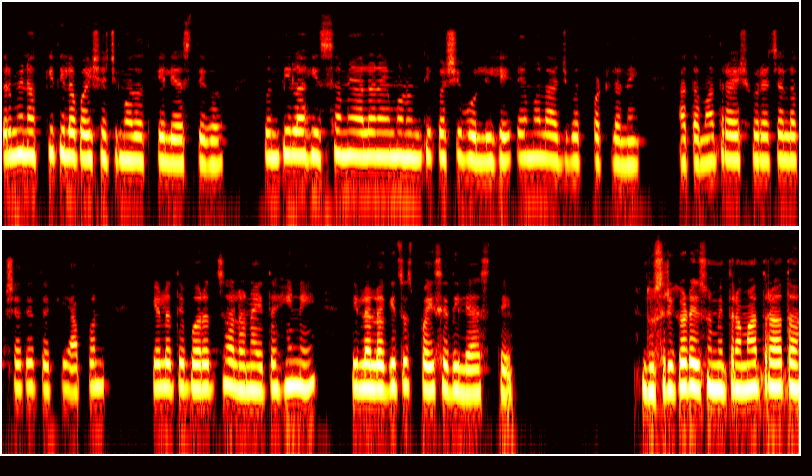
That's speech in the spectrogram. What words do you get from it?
तर मी नक्की तिला पैशाची मदत केली असते ग. पण तिला हिस्सा मिळाला नाही म्हणून ती कशी बोलली हे काही मला अजिबात पटलं नाही. आता मात्र ऐश्वर्याच्या लक्षात येतं की आपण केलं ते बरंच झालं नाही तर हिने तिला लगेचच पैसे दिले असते. दुसरीकडे सुमित्रा मात्र आता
